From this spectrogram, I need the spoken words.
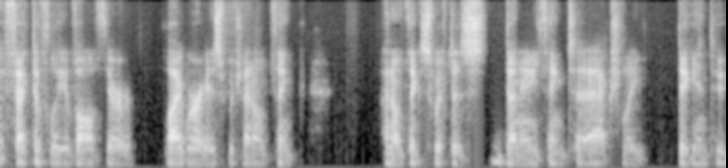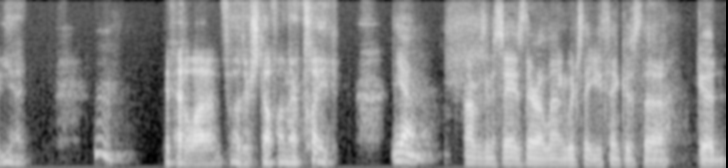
effectively evolve their libraries, which I don't think I don't think Swift has done anything to actually dig into yet. Hmm. They've had a lot of other stuff on their plate. Yeah. I was going to say, is there a language that you think is the good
